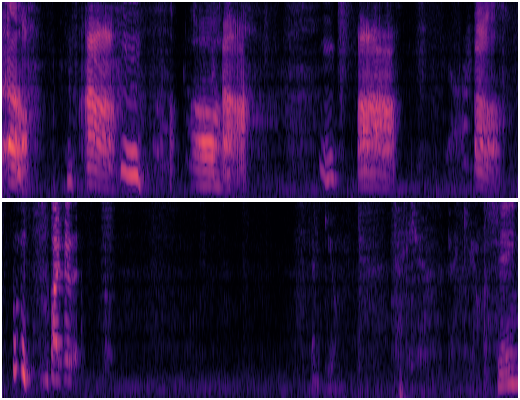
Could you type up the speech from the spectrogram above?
Oh. Oh. Oh. Oh. Oh. I did it. Thank you. Thank you. Thank you. See?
